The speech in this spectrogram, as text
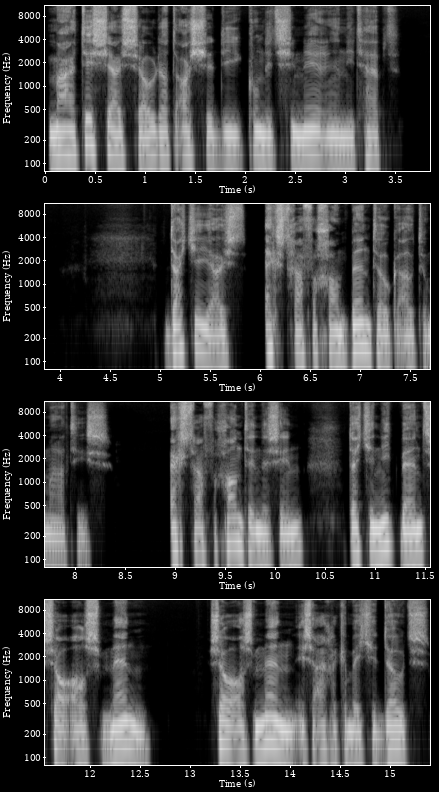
maar het is juist zo dat als je die conditioneringen niet hebt, dat je juist extravagant bent ook automatisch. Extravagant in de zin dat je niet bent zoals men. Zoals men is eigenlijk een beetje doods.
